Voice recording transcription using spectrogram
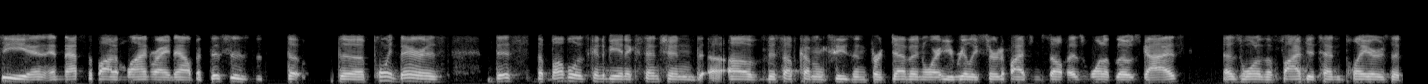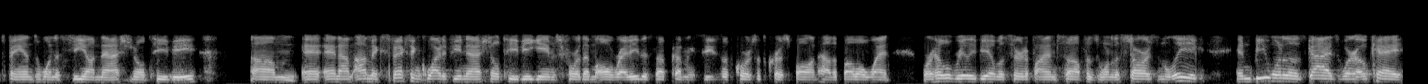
see, and, and that's the bottom line right now. But this is the the, the point. There is this the bubble is going to be an extension of this upcoming season for Devin, where he really certifies himself as one of those guys, as one of the five to ten players that fans want to see on national TV. Um, and, and I'm, I'm expecting quite a few national TV games for them already this upcoming season, of course, with Chris Paul and how the bubble went, where he'll really be able to certify himself as one of the stars in the league and be one of those guys where, okay,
